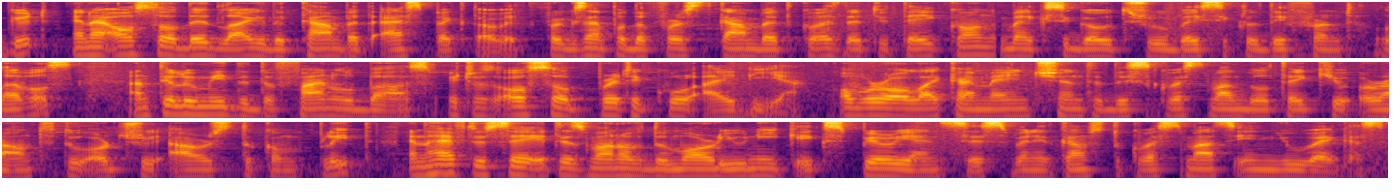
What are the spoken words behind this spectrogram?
good. And I also did like the combat aspect of it. For example, the first combat quest that you take on makes you go through basically different levels until you meet the final boss, which was also a pretty cool idea. Like I mentioned, this quest mod will take you around 2 or 3 hours to complete, and I have to say it is one of the more unique experiences when it comes to quest mods in New Vegas,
